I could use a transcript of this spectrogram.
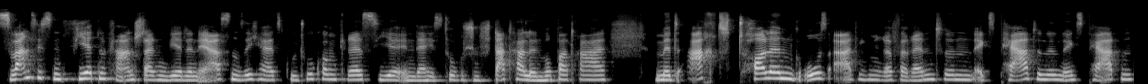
20.04. veranstalten wir den ersten Sicherheitskulturkongress hier in der historischen Stadthalle in Wuppertal mit acht tollen, großartigen Referenten, Expertinnen, Experten,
